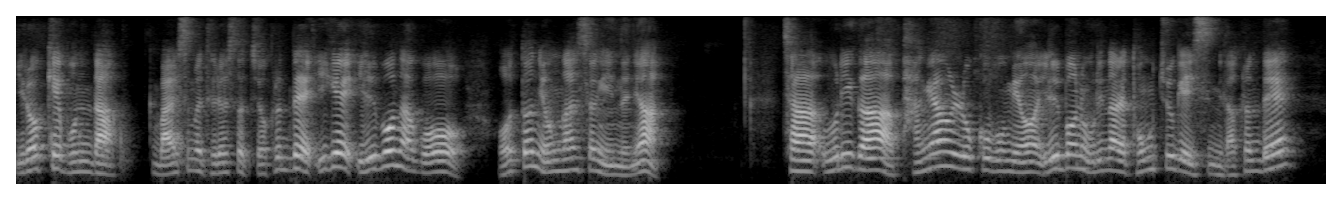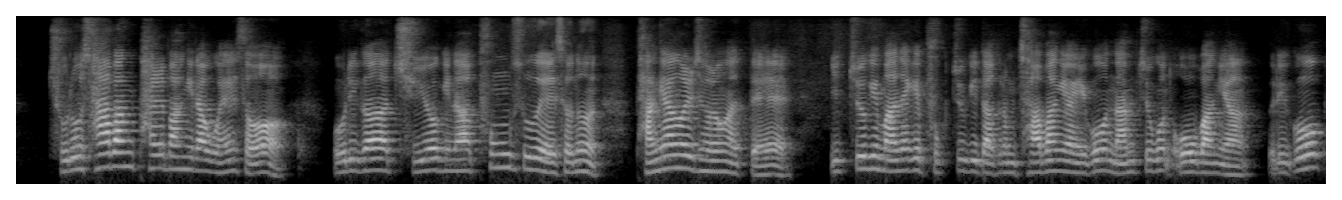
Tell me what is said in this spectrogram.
이렇게 본다 말씀을 드렸었죠. 그런데 이게 일본하고 어떤 연관성이 있느냐? 자, 우리가 방향을 놓고 보면 일본은 우리나라의 동쪽에 있습니다. 그런데 주로 사방 팔방이라고 해서 우리가 주역이나 풍수에서는 방향을 정할 때 이쪽이 만약에 북쪽이다 그럼 좌방향이고 남쪽은 오방향 그리고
